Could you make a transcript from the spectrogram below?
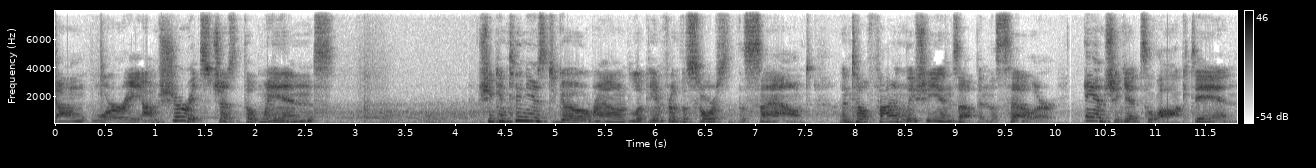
Don't worry. I'm sure it's just the wind. She continues to go around looking for the source of the sound, until finally she ends up in the cellar, and she gets locked in.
